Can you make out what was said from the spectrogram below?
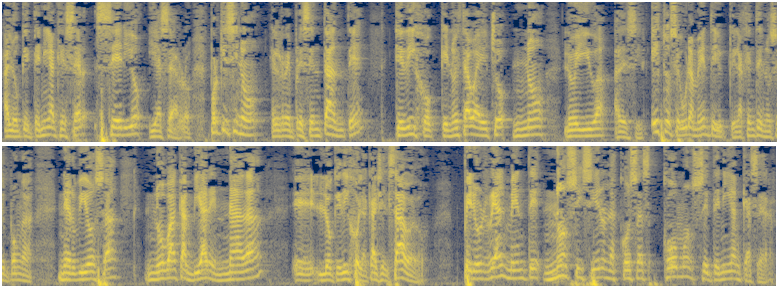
a lo que tenía que ser serio y hacerlo. Porque si no, el representante que dijo que no estaba hecho no lo iba a decir. Esto seguramente, que la gente no se ponga nerviosa, no va a cambiar en nada eh, lo que dijo la calle el sábado. Pero realmente no se hicieron las cosas como se tenían que hacer.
